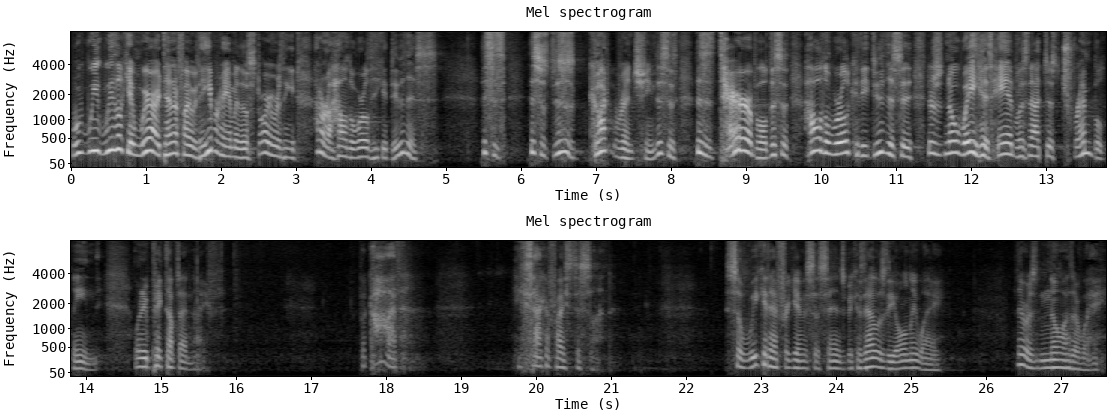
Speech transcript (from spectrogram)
We, we, we look at, we're identifying with Abraham in the story and we're thinking, I don't know how in the world he could do this. This is, this is, this is gut wrenching. This is, this is terrible. This is, how in the world could he do this? There's no way his hand was not just trembling when he picked up that knife. But God, he sacrificed his son so we could have forgiveness of sins because that was the only way. There was no other way.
